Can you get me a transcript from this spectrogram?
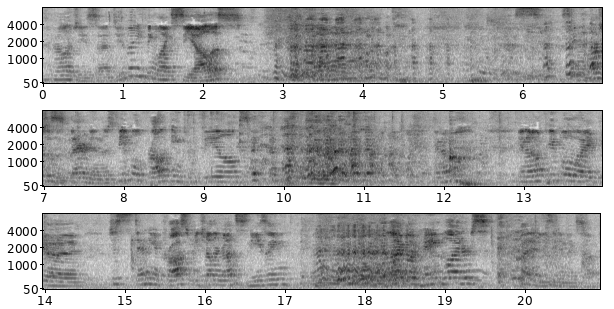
I have allergies, uh, do you have anything like Cialis? St. Marshall's is Claritin. There's people frolicking through fields. you know, you know, people like uh, just standing across from each other, not sneezing. like on hang gliders. Kind of easy to mix up.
